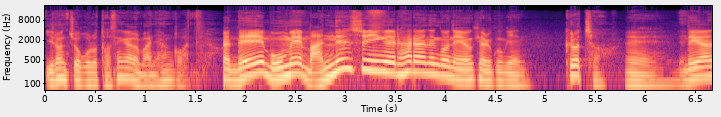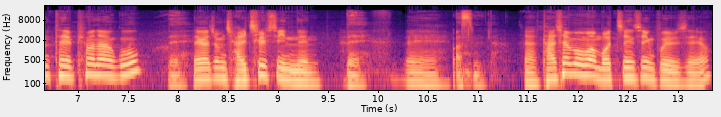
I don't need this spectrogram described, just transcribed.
이런 쪽으로 더 생각을 많이 한 것 같아요. 그러니까 내 몸에 맞는 스윙을 하라는 거네요 결국엔. 그렇죠. 네. 네. 내한테 편하고 네, 내가 좀 잘 칠 수 있는. 네, 네. 맞습니다. 자 다시 한 번만 멋진 스윙 보여 주세요.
